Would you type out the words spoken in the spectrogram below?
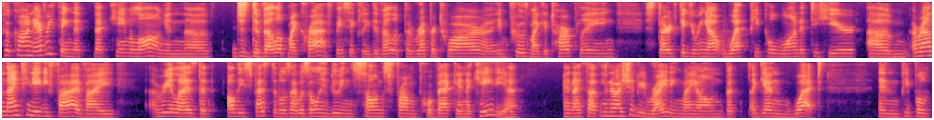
Took on everything that that came along and uh, just developed my craft. Basically, developed a repertoire, uh, improved my guitar playing, started figuring out what people wanted to hear. Um, around 1985, I realized that all these festivals, I was only doing songs from Quebec and Acadia. And I thought, you know, I should be writing my own, but again, what? And people,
